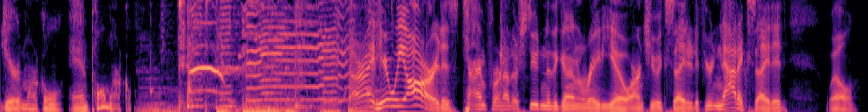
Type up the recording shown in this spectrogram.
Jarrad Markel and Paul Markel. All right, here we are. It is time for another Student of the Gun radio. Aren't you excited? If you're not excited, well,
